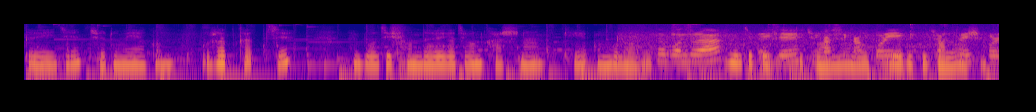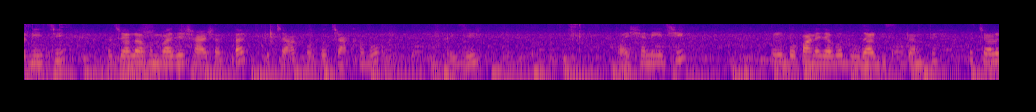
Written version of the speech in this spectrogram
তো এই যে ছোট মেয়ে এখন প্রসাদ খাচ্ছে। আমি বলছি সন্ধ্যা হয়ে গেছে এখন খাস না খেয়ে অম্বল হবে। তো বন্ধুরা এই যে খুব ফ্রেশ করে নিয়েছি। তো চলো এখন বাজে সাড়ে সাতটা। একটু চা করব চা খাব। এই যে পয়সা নিয়েছি। দোকানে যাব দুধ আর বিস্কুট আনতে। তো চলো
